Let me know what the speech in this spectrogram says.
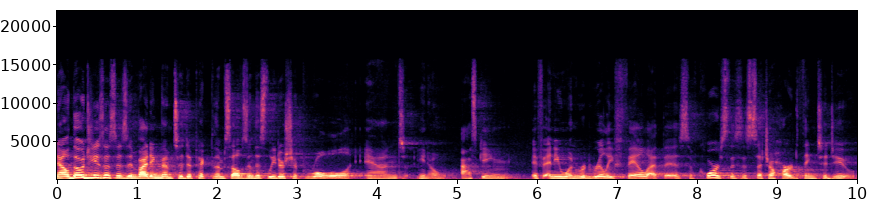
Now, though Jesus is inviting them to depict themselves in this leadership role and, you know, asking if anyone would really fail at this, of course, this is such a hard thing to do.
